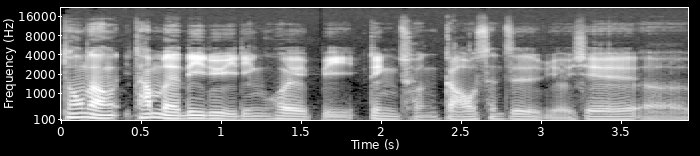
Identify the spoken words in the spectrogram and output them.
通常他们的利率一定会比定存高，甚至有一些呃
